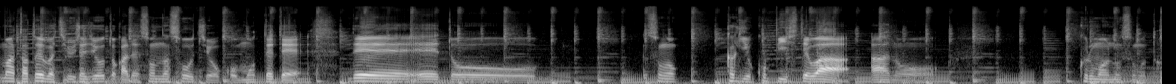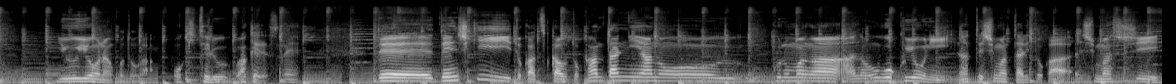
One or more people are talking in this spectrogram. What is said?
まあ、例えば駐車場とかでそんな装置をこう持っててで、えーと、その鍵をコピーしてはあの車を盗むというようなことが起きてるわけですね。で電子キーとか使うと簡単にあの車があの動くようになってしまったりとかしますし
